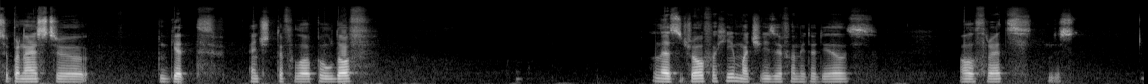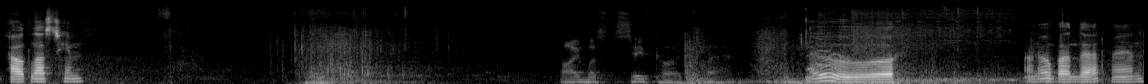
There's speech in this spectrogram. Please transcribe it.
Super nice to get Ancient of Lore pulled off. Less draw for him, much easier for me to deal with all threats, just outlast him. I must safeguard the land. Ooh. I know about that, man.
